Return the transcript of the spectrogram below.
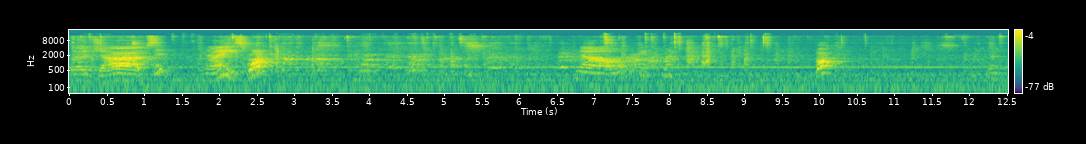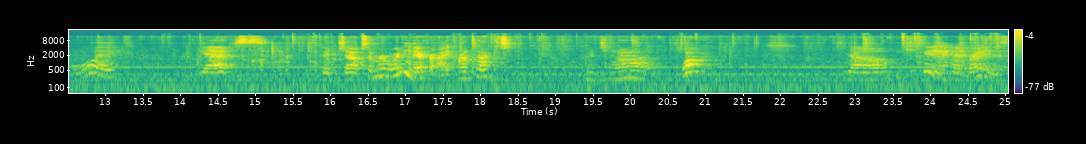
Good job. Sit. Nice. Walk. No. Okay, come on. Walk. Good boy. Yes. Good job. Some rewarding there for eye contact. Good job. Walk. No. He keeps getting ahead right in this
